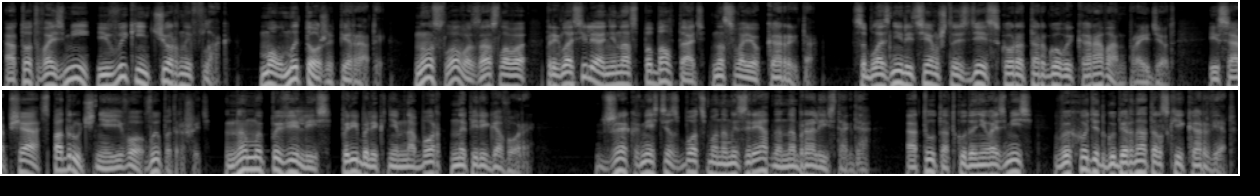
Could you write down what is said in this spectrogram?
а тот возьми и выкинь черный флаг. Мол, мы тоже пираты. Но слово за слово пригласили они нас поболтать на свое корыто. Соблазнили тем, что здесь скоро торговый караван пройдет, и сообща сподручнее его выпотрошить. Но мы повелись, прибыли к ним на борт на переговоры. Джек вместе с боцманом изрядно набрались тогда. А тут, откуда ни возьмись, выходит губернаторский корвет.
